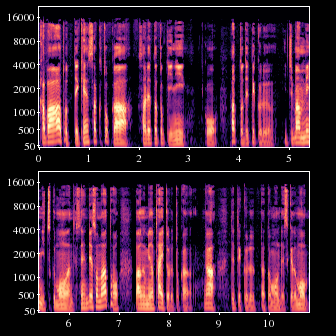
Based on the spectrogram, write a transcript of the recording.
カバーアートって検索とかされた時にこうパッと出てくる一番目につくものなんですね。でその後番組のタイトルとかが出てくるんだと思うんですけども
